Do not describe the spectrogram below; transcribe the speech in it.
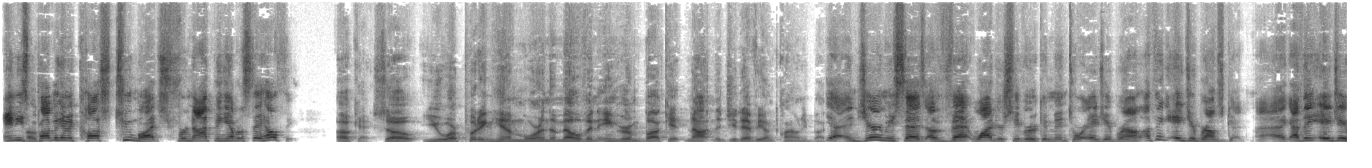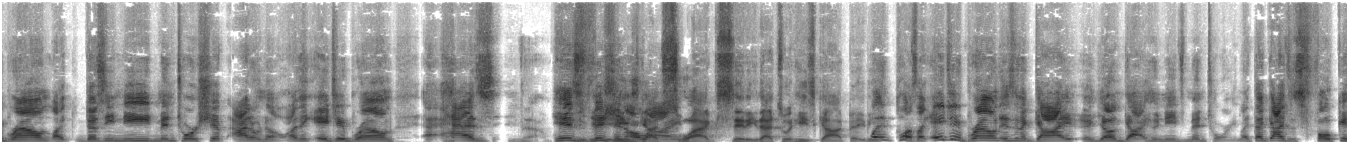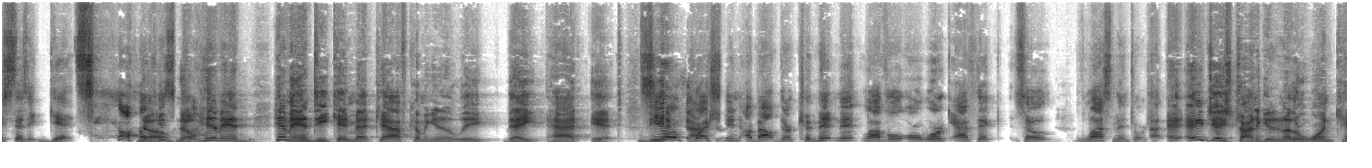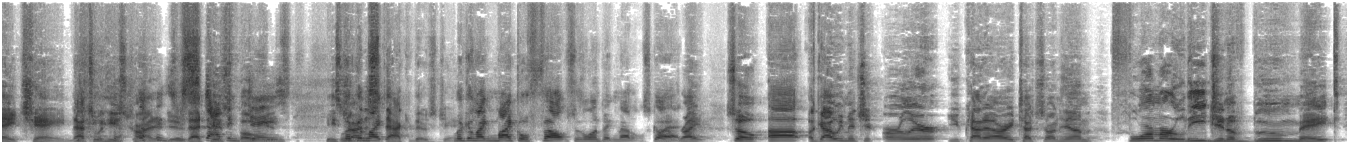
and he's Okay. probably going to cost too much for not being able to stay healthy. Okay, so you are putting him more in the Melvin Ingram bucket, not in the Jadeveon Clowney bucket. Yeah, and Jeremy says a vet wide receiver who can mentor AJ Brown. I think AJ Brown's good. I, I think AJ Brown, like, does he need mentorship? I don't know. I think AJ Brown uh, has No. his He- vision He's got swag city. That's what he's got, baby. And plus, like AJ Brown isn't a guy, a young guy who needs mentoring. Like that guy's as focused as it gets. on no, no, him and him and DK Metcalf coming into the league, they had it. Zero it question about their commitment level or work ethic. So less mentorship. Uh, AJ's trying to get another 1K chain. That's what he's trying to do. That's his focus. chains. He's Looking trying to like- stack those chains. Looking like Michael Phelps with Olympic medals. Go Uh, ahead. Right. So, uh, a guy we mentioned earlier, you kind of already touched on him, former Legion of Boom mate,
